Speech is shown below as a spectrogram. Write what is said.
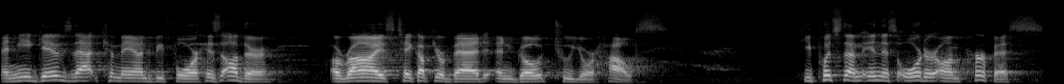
And he gives that command before his other Arise, take up your bed, and go to your house. He puts them in this order on purpose,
